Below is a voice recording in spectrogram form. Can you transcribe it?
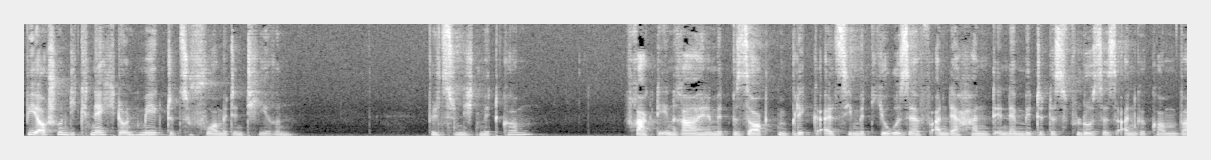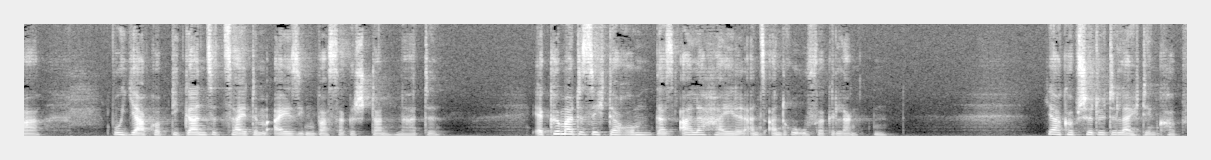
wie auch schon die Knechte und Mägde zuvor mit den Tieren. Willst du nicht mitkommen? fragte ihn Rahel mit besorgtem Blick, als sie mit Josef an der Hand in der Mitte des Flusses angekommen war, wo Jakob die ganze Zeit im eisigen Wasser gestanden hatte. Er kümmerte sich darum, dass alle heil ans andere Ufer gelangten. Jakob schüttelte leicht den Kopf.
